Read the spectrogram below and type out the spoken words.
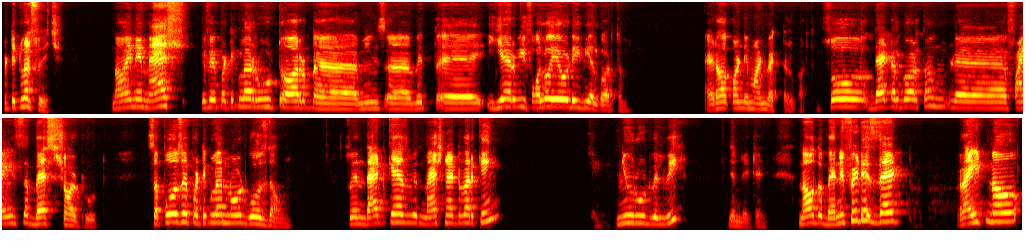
particular switch. Now in a mesh, if a particular route or uh, means uh, with uh, here we follow AODV algorithm, ad hoc on demand vector algorithm. So that algorithm finds the best short route. Suppose a particular node goes down. So in that case, with mesh networking, new route will be generated. Now the benefit is that right now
